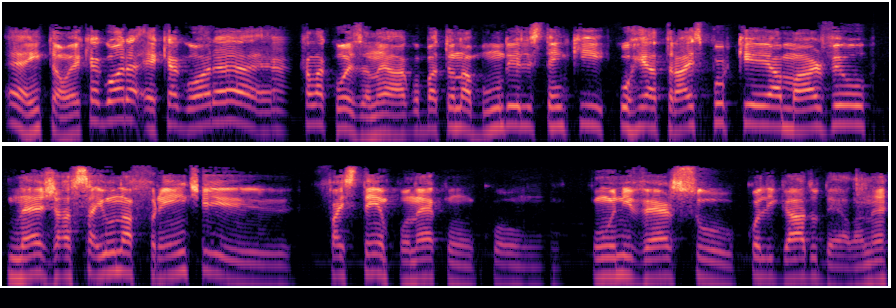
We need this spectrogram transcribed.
É, então é que agora é que agora é aquela coisa, né? A água bateu na bunda e eles têm que correr atrás porque a Marvel, né? Já saiu na frente faz tempo, né? Com, com com o universo coligado dela, né?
